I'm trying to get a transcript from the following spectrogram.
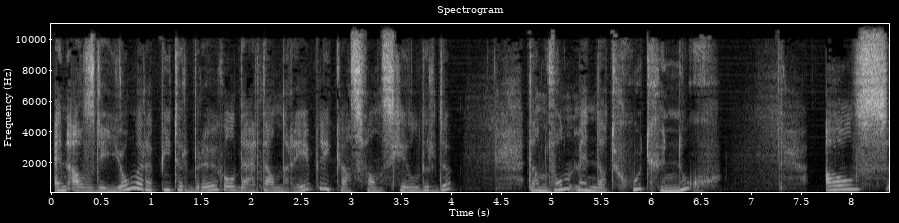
En als de jongere Pieter Breugel daar dan replica's van schilderde, dan vond men dat goed genoeg als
